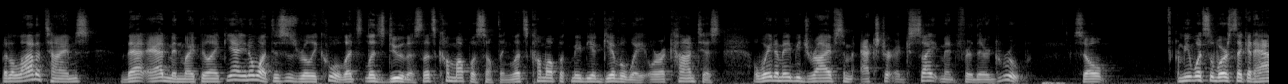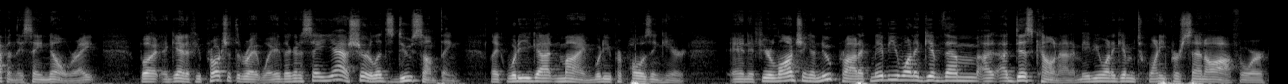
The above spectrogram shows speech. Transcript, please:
but a lot of times that admin might be like, yeah, you know what, this is really cool. Let's let's do this. Let's come up with something. Let's come up with maybe a giveaway or a contest, a way to maybe drive some extra excitement for their group. So, I mean, what's the worst that could happen? They say no, right? But again, if you approach it the right way, they're going to say, yeah, sure, let's do something. Like, what do you got in mind? What are you proposing here? And if you're launching a new product, maybe you want to give them a, a discount on it. Maybe you want to give them 20% off or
